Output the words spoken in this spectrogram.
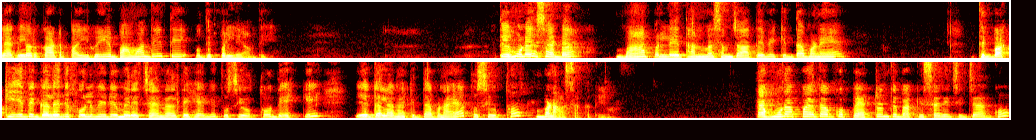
ਰੈਗੂਲਰ ਕਾਟ ਪਾਈ ਹੋਈ ਹੈ ਬਾਹਾਂ ਦੇ ਤੇ ਉਹਦੇ ਪੱਲਿਆਂ ਦੇ। ਤੇ ਹੁਣ ਇਹ ਸਾਡਾ ਬਾਹ ਪੱਲੇ ਤੁਹਾਨੂੰ ਮੈਂ ਸਮਝਾਤੇ ਵੀ ਕਿੱਦਾਂ ਬਣੇ ਆ। ਤੇ ਬਾਕੀ ਇਹਦੇ ਗਲੇ ਦੀ ਫੁੱਲ ਵੀਡੀਓ ਮੇਰੇ ਚੈਨਲ ਤੇ ਹੈਗੀ, ਤੁਸੀਂ ਉੱਥੋਂ ਦੇਖ ਕੇ ਇਹ ਗਲਾ ਮੈਂ ਕਿੱਦਾਂ ਬਣਾਇਆ, ਤੁਸੀਂ ਉੱਥੋਂ ਬਣਾ ਸਕਦੇ ਹੋ। ਤਾਂ ਹੁਣ ਆਪਾਂ ਇਹਦਾ ਅੱਗੋਂ ਪੈਟਰਨ ਤੇ ਬਾਕੀ ਸਾਰੀ ਚੀਜ਼ਾਂ ਅੱਗੋਂ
